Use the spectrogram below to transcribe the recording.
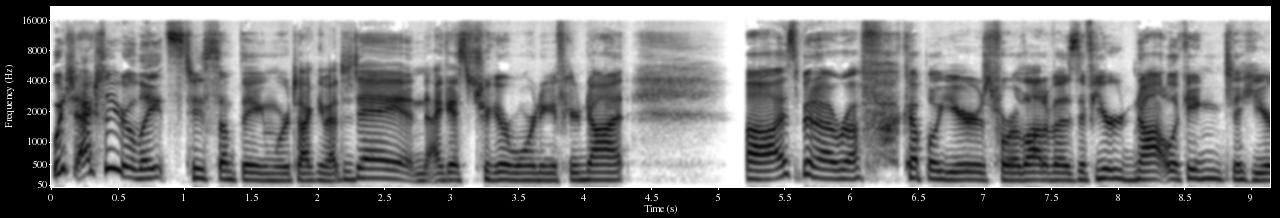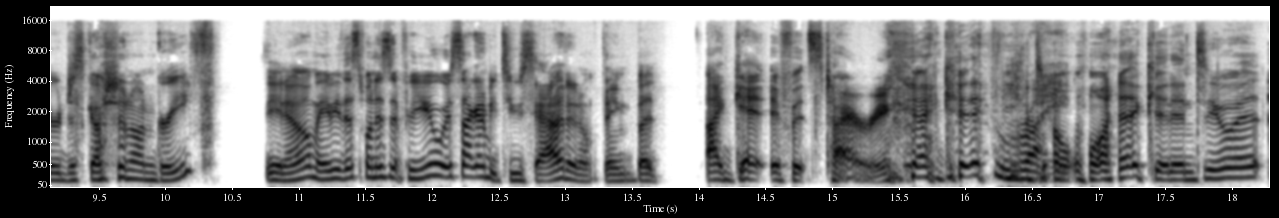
which actually relates to something we're talking about today. And I guess trigger warning if you're not. Uh, it's been a rough couple years for a lot of us. If you're not looking to hear discussion on grief, you know, maybe this one isn't for you. It's not going to be too sad, I don't think, but I get if it's tiring. I get if you Right. don't want to get into it.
